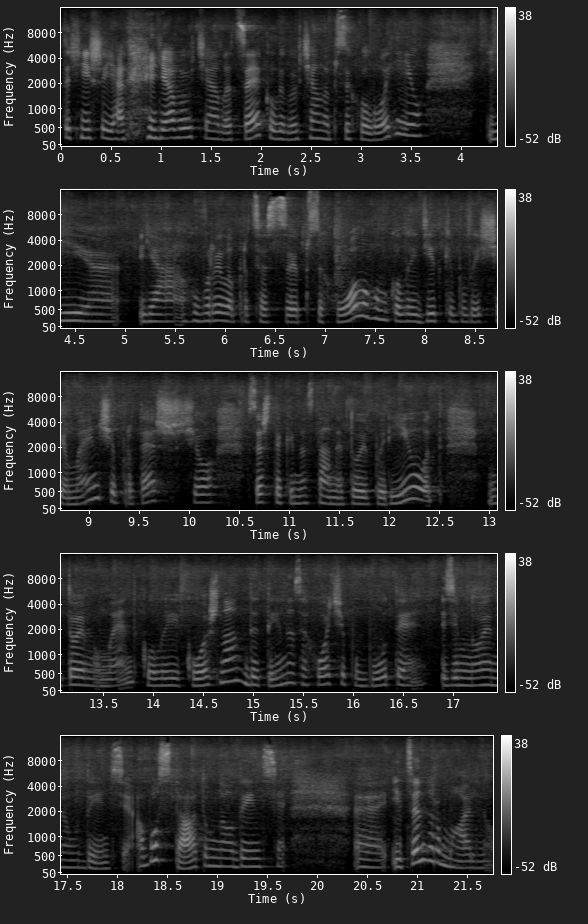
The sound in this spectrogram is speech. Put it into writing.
точніше, як я вивчала це, коли вивчала психологію. І е, я говорила про це з психологом, коли дітки були ще менші, про те, що все ж таки настане той період, той момент, коли кожна дитина захоче побути зі мною наодинці або з татом наодинці. Е, І це нормально,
